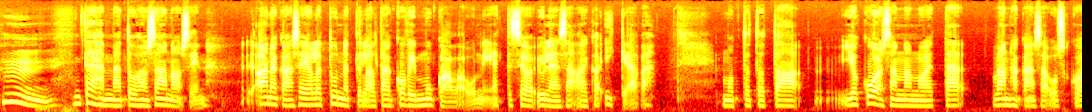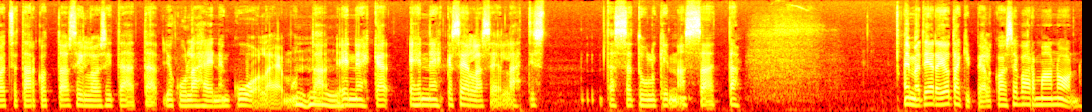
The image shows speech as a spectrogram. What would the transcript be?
Hmm, mitähän mä tuohon sanoisin? Ainakaan se ei ole tunnetilaltaan kovin mukava uni, että se on yleensä aika ikävä. Mutta tota, joku on sanonut, että vanha kansa uskoo, että se tarkoittaa silloin sitä, että joku läheinen kuolee, mutta mm-hmm. en, ehkä, en ehkä sellaiseen lähtisi tässä tulkinnassa, että en mä tiedä, jotakin pelkoa se varmaan on.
